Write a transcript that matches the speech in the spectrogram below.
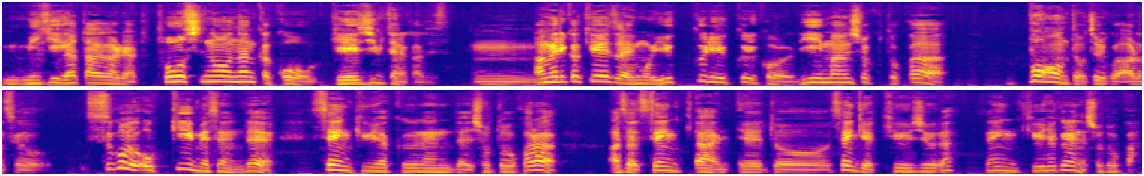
右肩上がりだと。投資のなんかこうゲージみたいな感じです。うん。アメリカ経済もゆっくりゆっくりこうリーマンショックとか、ボーンって落ちることあるんですけど、すごい大きい目線で、1900年代初頭から、あ、そう、千あ、えっ、と、1990、え ?1900 年代初頭か。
